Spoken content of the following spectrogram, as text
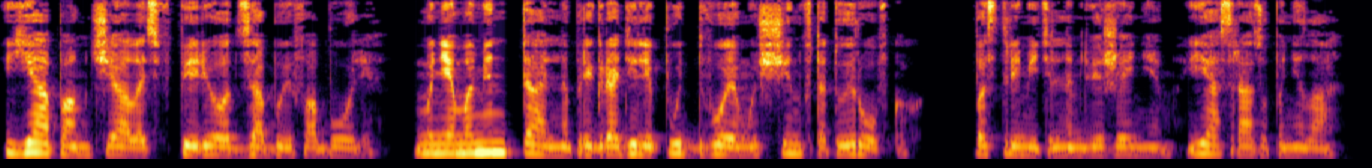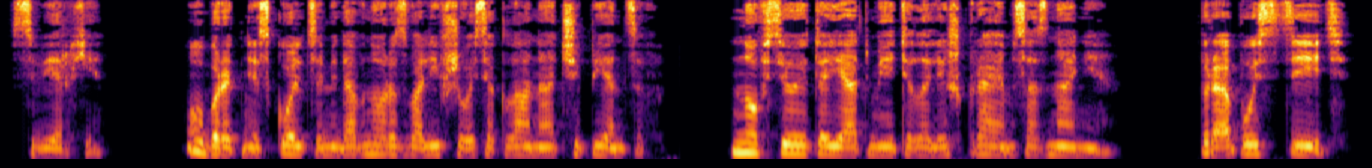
Я помчалась вперед, забыв о боли. Мне моментально преградили путь двое мужчин в татуировках. По стремительным движениям я сразу поняла – сверхи. Оборотни с кольцами давно развалившегося клана отчепенцев, но все это я отметила лишь краем сознания. «Пропустить!»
